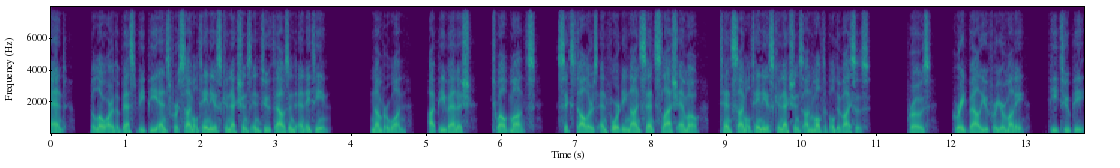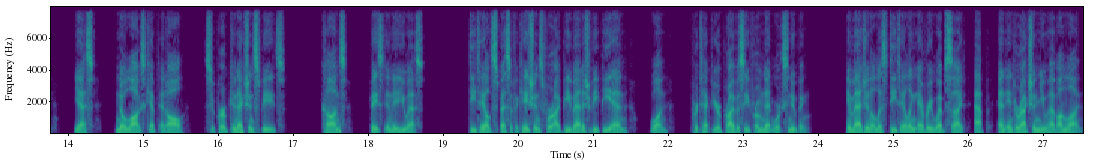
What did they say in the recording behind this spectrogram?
And, below are the best VPNs for simultaneous connections in 2018. Number 1, IPVanish, 12 months, $6.49 slash MO, 10 simultaneous connections on multiple devices. Pros, great value for your money, P2P, yes, no logs kept at all, superb connection speeds. Cons, based in the US. Detailed specifications for IPVanish VPN, 1. Protect your privacy from network snooping. Imagine a list detailing every website, app, and interaction you have online.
